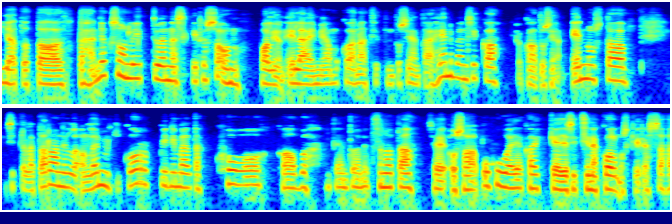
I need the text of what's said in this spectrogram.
Ja tota, tähän jaksoon liittyen näissä kirjoissa on paljon eläimiä mukana. Et sitten tosiaan tämä henvensika, joka tosiaan ennustaa. Ja sitten tällä Taranilla on lemmikkikorppi nimeltä Ko, Kav, miten toi nyt sanotaan. Se osaa puhua ja kaikkea. Ja sitten siinä kolmoskirjassa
